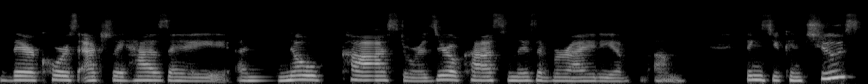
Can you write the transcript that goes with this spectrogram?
their course actually has a, a no cost or a zero cost, and there's a variety of um, things you can choose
